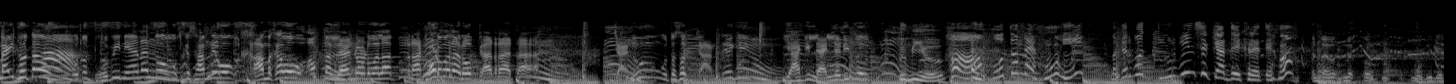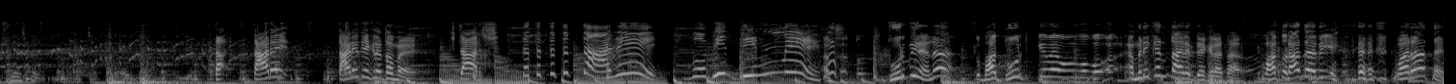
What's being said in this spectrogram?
मैं- ही धोता हूँ। हाँ। वो तो धोबी नहीं है ना तो उसके सामने वो खाम खा वो अपना लैंडलॉर्ड वाला राठौड़ वाला रोप झाड़ रहा था। हम्म, जानू वो तो सब जानते हैं कि हम्म। यहाँ की लैंडलेडी तो तुम ही हो। हाँ वो तो मैं हूँ ही मगर वो दूरबीन से क्या देख रहे थे हाँ? वो भी देख लिया तारे तारे देख रहा था मैं। स्टार्स। तारे। वो भी दिन में। दूरबीन है ना? तो वहाँ दूर के मैं वो, वो, वो, अमेरिकन तारे देख रहा था। वहाँ तो रात है अभी। वहाँ रात है।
